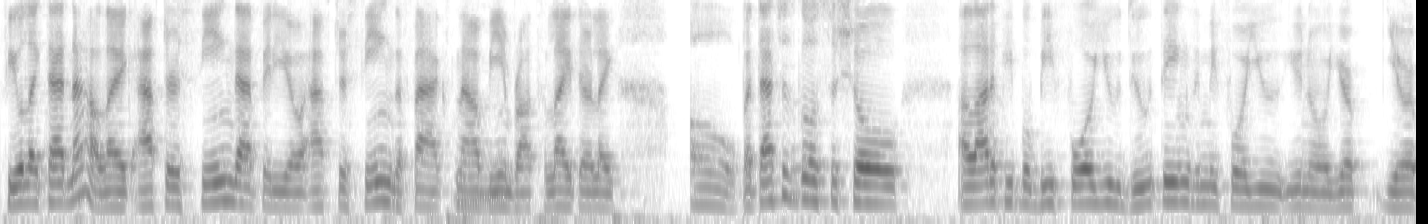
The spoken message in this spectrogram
feel like that now. Like after seeing that video, after seeing the facts now Mm-hmm. being brought to light, they're like, oh, but that just goes to show a lot of people before you do things and before you, you know, you're you're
